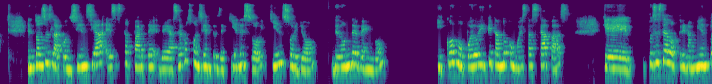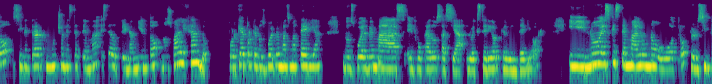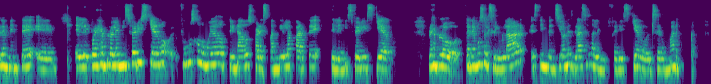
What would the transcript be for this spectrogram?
Entonces, la conciencia es esta parte de hacernos conscientes de quiénes soy, quién soy yo, de dónde vengo y cómo puedo ir quitando como estas capas que pues este adoctrinamiento, sin entrar mucho en este tema, este adoctrinamiento nos va alejando. ¿Por qué? Porque nos vuelve más materia, nos vuelve más enfocados hacia lo exterior que lo interior. Y no es que esté mal uno u otro, pero simplemente, eh, por ejemplo, el hemisferio izquierdo, fuimos como muy adoctrinados para expandir la parte del hemisferio izquierdo. Por ejemplo, tenemos el celular, esta invención es gracias al hemisferio izquierdo del ser humano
